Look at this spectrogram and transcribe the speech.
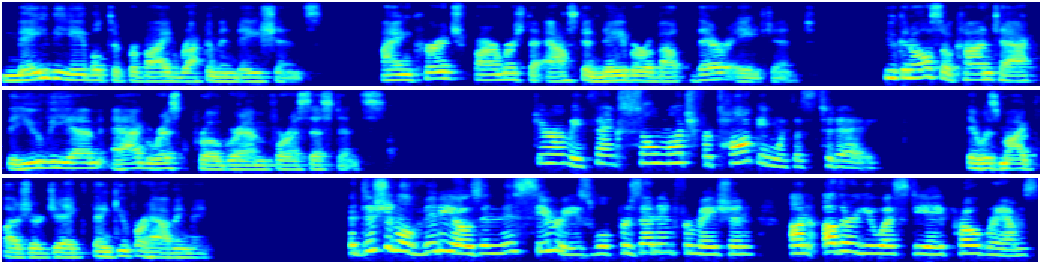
may be able to provide recommendations. I encourage farmers to ask a neighbor about their agent. You can also contact the UVM Ag Risk Program for assistance. Jeremy, thanks so much for talking with us today. It was my pleasure, Jake. Thank you for having me. Additional videos in this series will present information on other USDA programs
